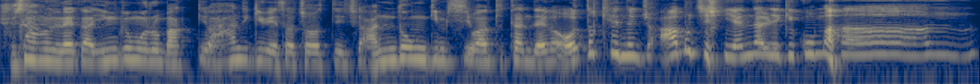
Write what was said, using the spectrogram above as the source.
주상을 내가 임금으로 맡기 하기 위해서 저 안동 김 씨와 기타 내가 어떻게 했는지 아버지 옛날 얘기고만.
